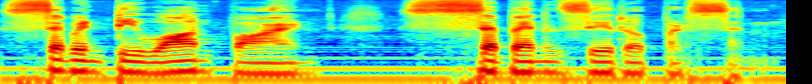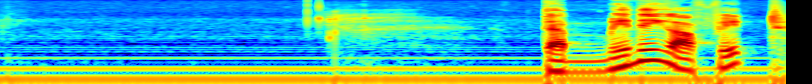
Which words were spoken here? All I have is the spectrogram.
71.70 percent the meaning of it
